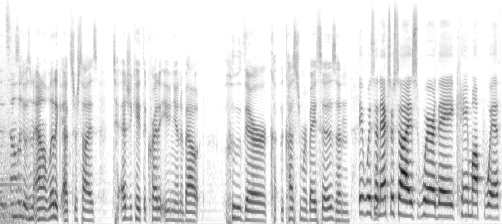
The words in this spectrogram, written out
it sounds like it was an analytic exercise to educate the credit union about who their cu- customer base is and It was an exercise where they came up with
